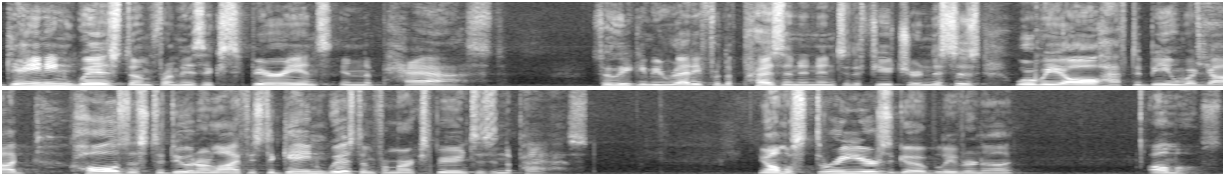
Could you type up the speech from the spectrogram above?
gaining wisdom from his experience in the past so he can be ready for the present and into the future. And this is where we all have to be and where God calls us to do in our life is to gain wisdom from our experiences in the past. You know, almost three years ago, believe it or not, almost,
